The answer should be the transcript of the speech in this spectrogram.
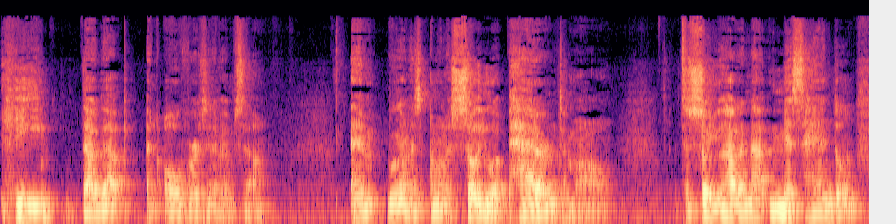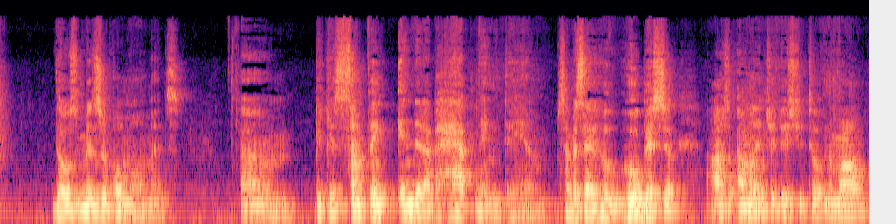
he dug up an old version of himself. And we're gonna I'm gonna show you a pattern tomorrow to show you how to not mishandle those miserable moments. Um, because something ended up happening to him. Somebody said, "Who? Who, Bishop?" I am gonna introduce you to him tomorrow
